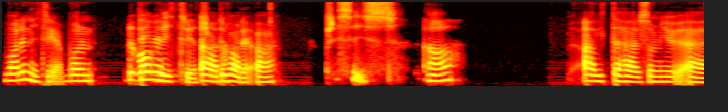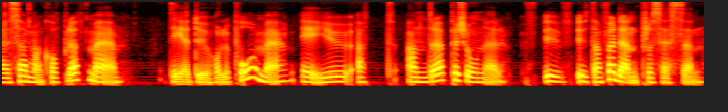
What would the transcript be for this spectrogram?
Var det ni tre? Var det, Det var det- vi tre, tror ja, jag. det var det. Ja. Precis. Ja. Allt det här som ju är sammankopplat med det du håller på med är ju att andra personer utanför den processen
